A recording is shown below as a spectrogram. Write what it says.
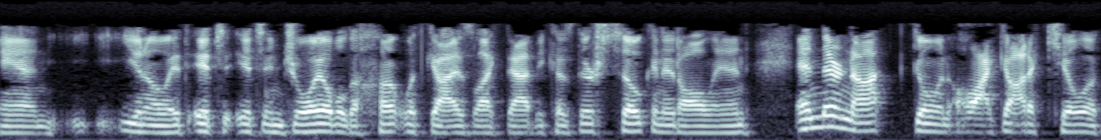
and you know it, it's it's enjoyable to hunt with guys like that because they're soaking it all in, and they're not going, oh I gotta kill a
